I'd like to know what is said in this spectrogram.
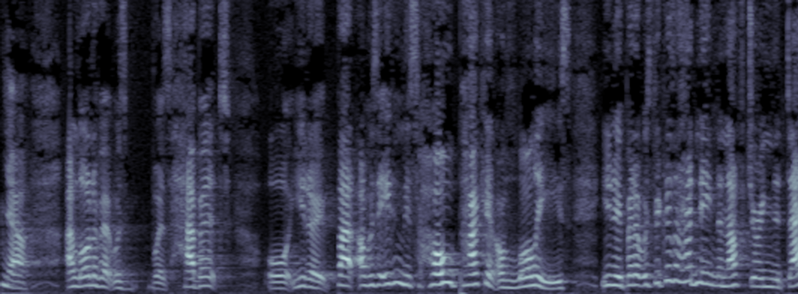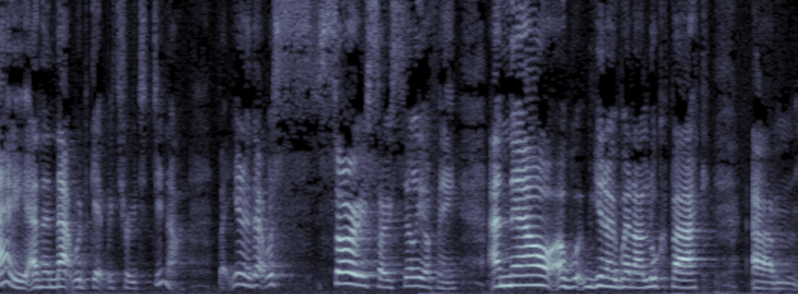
Now, a lot of it was was habit or you know but i was eating this whole packet of lollies you know but it was because i hadn't eaten enough during the day and then that would get me through to dinner. But you know that was so so silly of me. And now uh, you know when i look back um,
